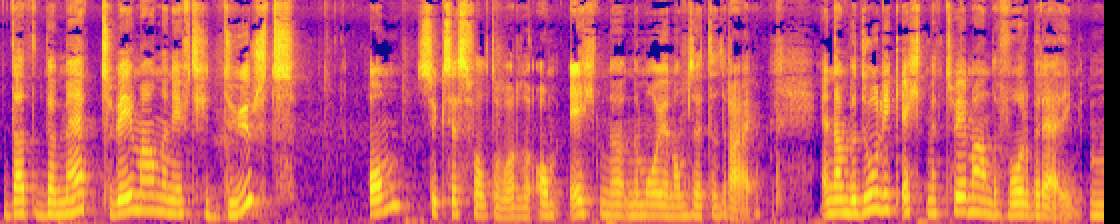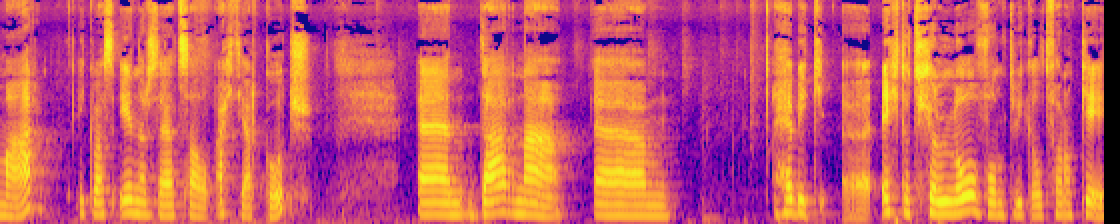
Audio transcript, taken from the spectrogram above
dat het bij mij twee maanden heeft geduurd om succesvol te worden, om echt een, een mooie omzet te draaien. En dan bedoel ik echt met twee maanden voorbereiding. Maar ik was enerzijds al acht jaar coach. En daarna um, heb ik uh, echt het geloof ontwikkeld van oké,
